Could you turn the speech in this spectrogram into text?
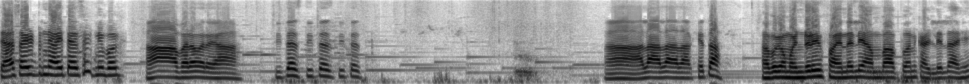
त्या साईडने आहे त्या साईडने बघ. हा बरोबर आहे. हा. तिथंच तिथंच तिथंच. हा आला आला आला. खेचा. हा बघा मंडळी फायनली आंबा आपण काढलेला आहे.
